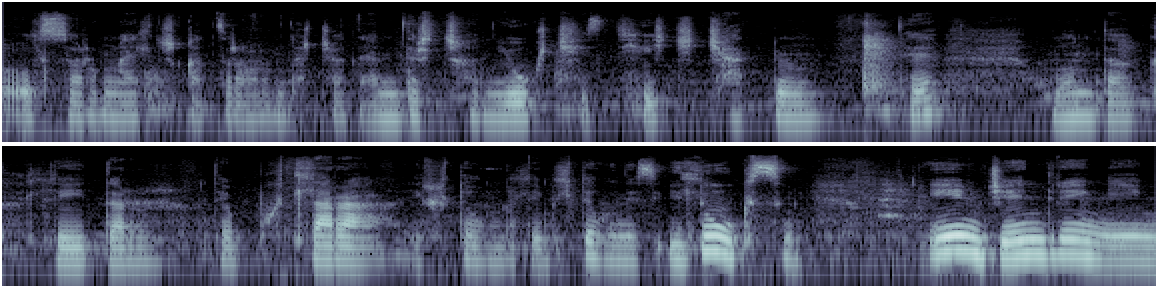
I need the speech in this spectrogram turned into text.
улс орон альч газар оронд очиод амьдарчих нь юу ч хийж чадна тий мундаг лидер тэг бүх талаараа эрэгтэй хүн бол эмэгтэй хүнээс илүү гэсэн ийм гендрийн ийм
